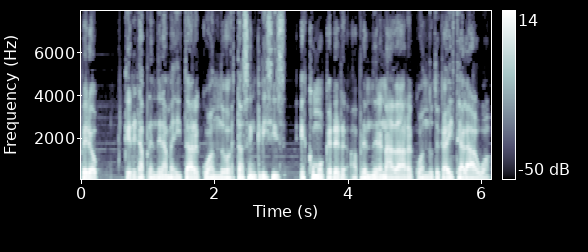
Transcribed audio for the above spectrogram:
pero querer aprender a meditar cuando estás en crisis es como querer aprender a nadar cuando te caíste al agua.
